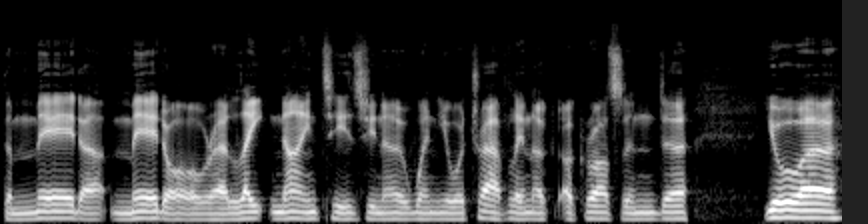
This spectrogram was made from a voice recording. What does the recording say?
the mid uh, mid or late nineties. You know, when you were traveling across, and you were,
